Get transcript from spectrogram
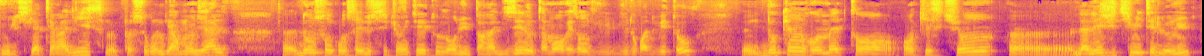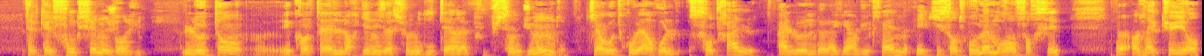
multilatéralisme post-seconde guerre mondiale. Euh, dont son Conseil de sécurité est aujourd'hui paralysé, notamment en raison du, droit de veto. Euh, d'aucuns remettent en, question euh, la légitimité de l'ONU telle qu'elle fonctionne aujourd'hui. L'OTAN est quant à elle l'organisation militaire la plus puissante du monde, qui a retrouvé un rôle central à l'aune de la guerre d'Ukraine et qui s'en trouve même renforcé en accueillant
